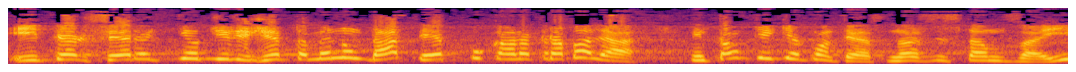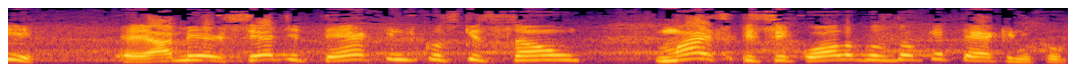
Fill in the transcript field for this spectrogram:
E terceiro, é que o dirigente também não dá tempo para o cara trabalhar. Então, o que que acontece? Nós estamos aí é, à mercê de técnicos que são mais psicólogos do que técnicos.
